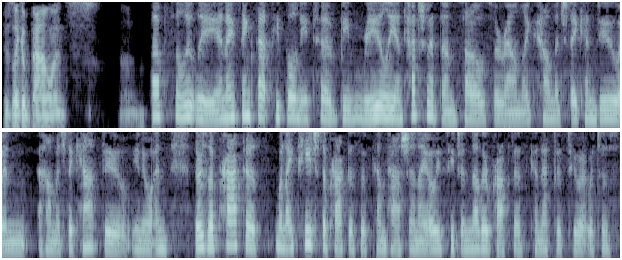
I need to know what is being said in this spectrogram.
there's like a balance um, Absolutely. And I think that people need to be really in touch with themselves around like how much they can do and how much they can't do, you know, and there's a practice when I teach the practice of compassion, I always teach another practice connected to it, which is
